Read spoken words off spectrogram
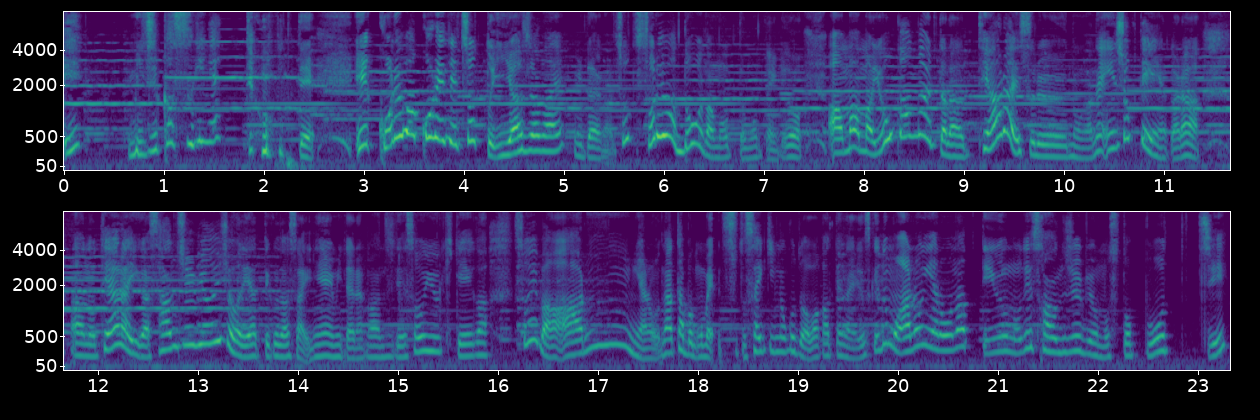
え短すぎね？って思って、え、これはこれでちょっと嫌じゃない？みたいな。ちょっとそれはどうなの？って思ったんやけど、あ、まあまあ、よう考えたら手洗いするのがね、飲食店やから、あの、手洗いが30秒以上でやってくださいね、みたいな感じで、そういう規定が、そういえばあるんやろうな。多分ごめん、ちょっと最近のことは分かってないですけども、あるんやろうなっていうので、30秒のストップウォッチ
